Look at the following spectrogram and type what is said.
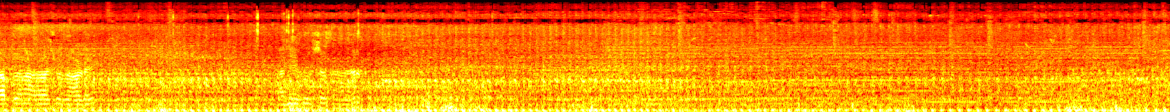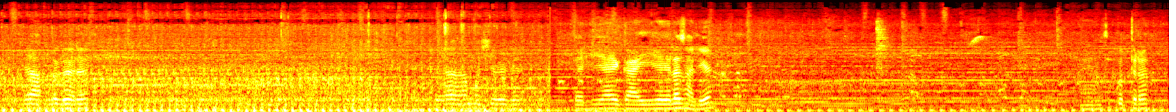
आपलं नारळाचं झाड आहे. आणि एक वृक्षाचं हे आपलं घर आहे. त्या म्हशी वगैरे. तर ही आहे गाई यायला झाली आहे. कुत्रं.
